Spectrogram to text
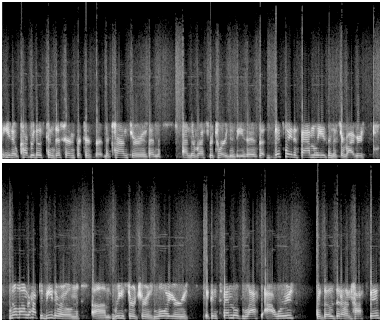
you know cover those conditions such as the, the cancers and and the respiratory diseases. This way, the families and the survivors no longer have to be their own um, researchers, lawyers. They can spend those last hours for those that are in hospice,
